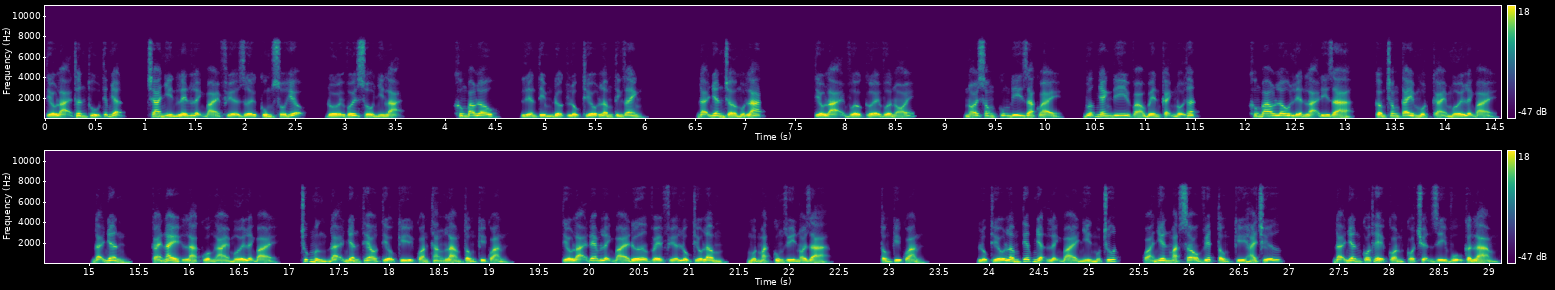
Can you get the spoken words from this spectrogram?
Tiểu lại thân thủ tiếp nhận, cha nhìn lên lệnh bài phía dưới cùng số hiệu, đối với sổ nhìn lại. Không bao lâu, liền tìm được lục thiếu lâm tính danh. Đại nhân chờ một lát. Tiểu lại vừa cười vừa nói. Nói xong cũng đi ra quầy, bước nhanh đi vào bên cạnh nội thất. Không bao lâu liền lại đi ra, cầm trong tay một cái mới lệnh bài. Đại nhân, cái này là của ngài mới lệnh bài chúc mừng đại nhân theo tiểu kỳ quan thăng làm tổng kỳ quan. Tiểu lại đem lệnh bài đưa về phía lục thiếu lâm, một mặt cung duy nói ra. Tổng kỳ quan. Lục thiếu lâm tiếp nhận lệnh bài nhìn một chút, quả nhiên mặt sau viết tổng kỳ hai chữ. Đại nhân có thể còn có chuyện gì vụ cần làm?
